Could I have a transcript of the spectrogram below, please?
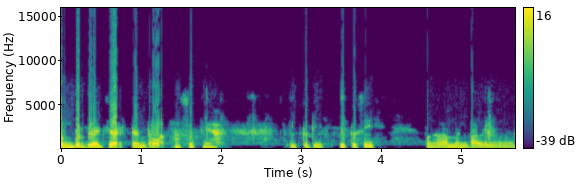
lembur belajar dan telat masuknya. Itu di itu sih pengalaman paling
